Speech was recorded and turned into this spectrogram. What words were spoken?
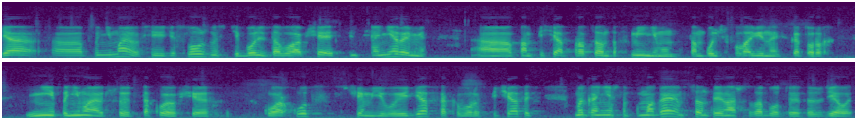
Я э, понимаю все эти сложности, более того, общаясь с пенсионерами, э, там 50% минимум, там больше половины из которых не понимают, что это такое вообще QR-код, с чем его едят, как его распечатать. Мы, конечно, помогаем в центре нашей заботы это сделать.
